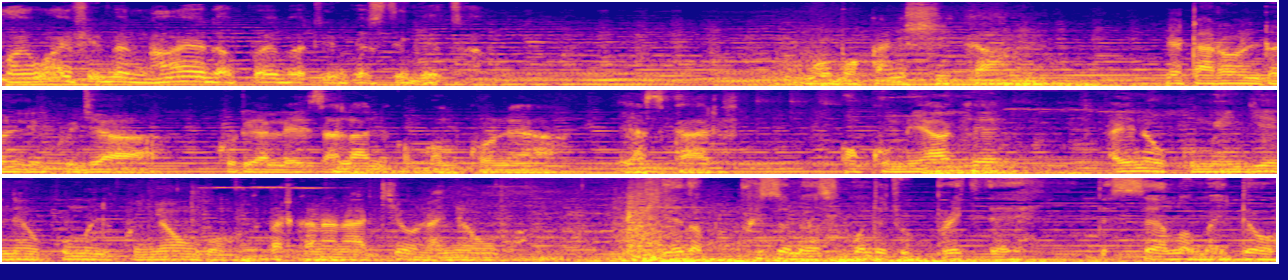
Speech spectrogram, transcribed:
My wife even hired a private investigator. Mobo kanishika. Later on ndo nilikuja kurealize niko kwa mkono ya askari. Hukumu yake haina hukumu ingine, hukumu ni kunyongwa. Ukipatikana na hatia unanyongwa. The other prisoners wanted to break the, the cell on my door.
